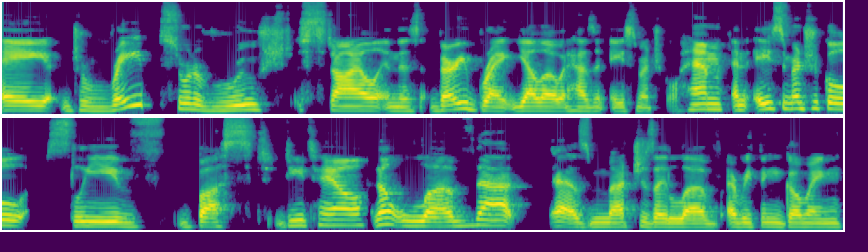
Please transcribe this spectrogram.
a draped sort of ruched style in this very bright yellow. It has an asymmetrical hem, an asymmetrical sleeve bust detail. I don't love that as much as I love everything going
